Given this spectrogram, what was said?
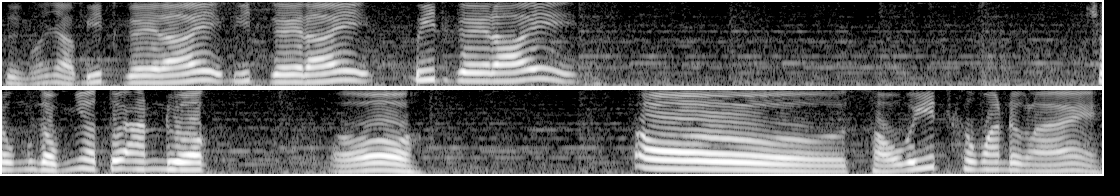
Kinh quá nhờ, bít ghê đấy, bít ghê đấy, bít ghê đấy. Trông giống như tôi ăn được. Ồ. Ồ 6 bít không ăn được này.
